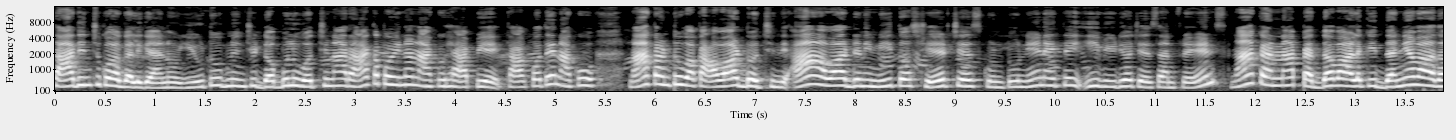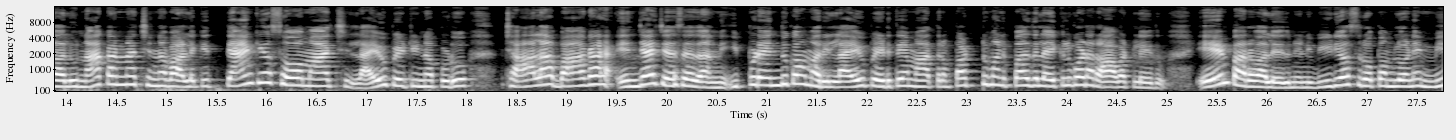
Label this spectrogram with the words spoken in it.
సాధించుకోగలిగాను. యూట్యూబ్ నుంచి డబ్బులు వచ్చినా రాకపోయినా నాకు హ్యాపీయే కాకపోతే నాకు నాకంటూ ఒక అవార్డు వచ్చింది. ఆ అవార్డుని మీతో షేర్ చేసుకుంటూ నేనైతే ఈ వీడియో చేశాను ఫ్రెండ్స్ నాకన్నా పెద్దవాళ్ళకి ధన్యవాదాలు. నాకన్నా చిన్న వాళ్ళకి thank you so much live పెట్టినప్పుడు చాలా బాగా ఎంజాయ్ చేసేదాన్ని. ఇప్పుడు ఎందుకో మరి లైవ్ పెడితే మాత్రం పట్టుమని పది లైకులు కూడా రావట్లేదు. ఏం పర్వాలేదు నేను వీడియోస్ రూపంలోనే మీ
